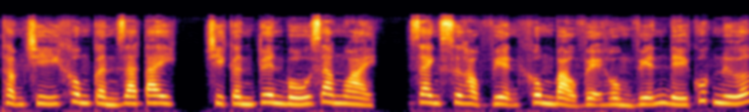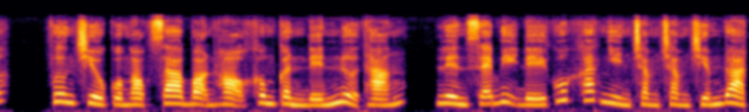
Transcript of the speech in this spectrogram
thậm chí không cần ra tay, chỉ cần tuyên bố ra ngoài, danh sư học viện không bảo vệ Hồng Viễn đế quốc nữa, vương triều của Ngọc Gia bọn họ không cần đến nửa tháng, liền sẽ bị đế quốc khác nhìn chằm chằm chiếm đoạt.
